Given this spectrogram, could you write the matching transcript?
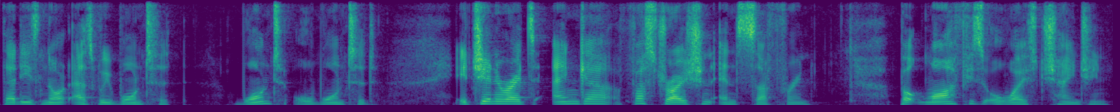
that is not as we wanted, want or wanted. It generates anger, frustration, and suffering. But life is always changing.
